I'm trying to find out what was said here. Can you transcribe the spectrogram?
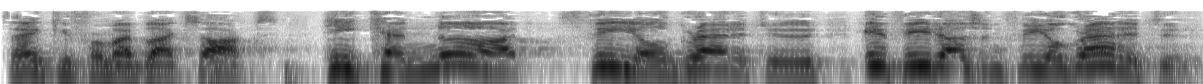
thank you for my black socks. He cannot feel gratitude if he doesn't feel gratitude.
